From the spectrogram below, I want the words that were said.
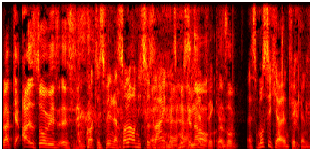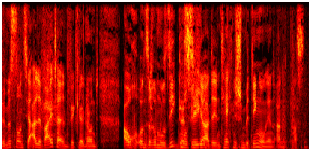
Bleibt ja alles so, wie es ist. Um Gottes Willen, das soll auch nicht so sein. Das muss sich Genau, entwickeln. also- es muss sich ja entwickeln. Wir müssen uns ja alle weiterentwickeln und auch unsere Musik muss sich Deswegen- ja den technischen Bedingungen anpassen.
